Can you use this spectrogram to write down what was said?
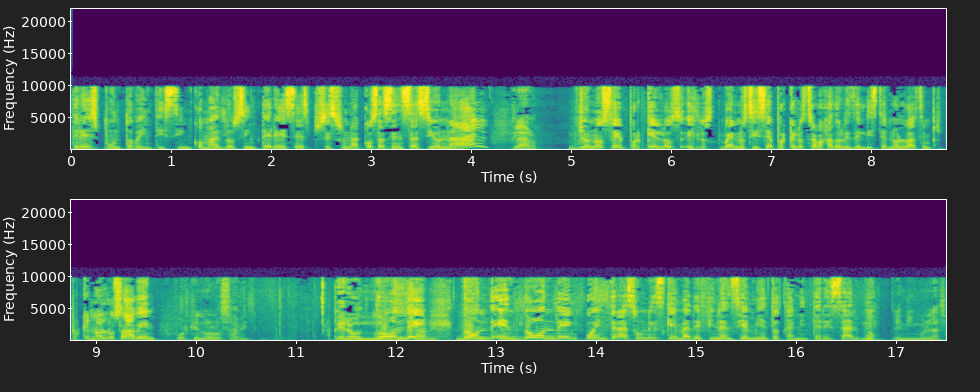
3.25 más los intereses. Pues es una cosa sensacional. Claro. Yo no sé por qué los, eh, los, bueno, sí sé por qué los trabajadores del ISTE no lo hacen, pues porque no lo saben. Porque no lo saben. Pero ¿dónde, dónde, en dónde encuentras un esquema de financiamiento tan interesante? No, en ningún lado.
